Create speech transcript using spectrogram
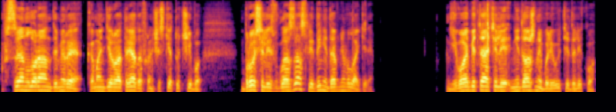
в Сен-Лоран-де-Мире командиру отряда Франческету Чибо бросились в глаза следы недавнего лагеря. Его обитатели не должны были уйти далеко.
